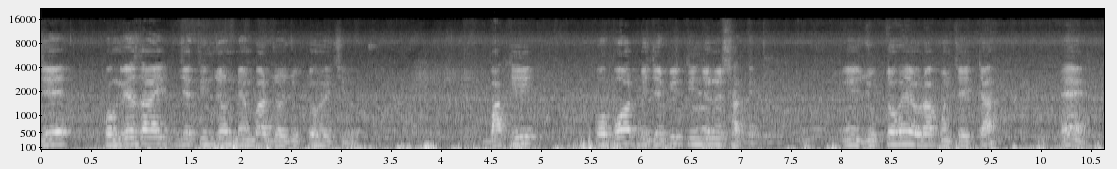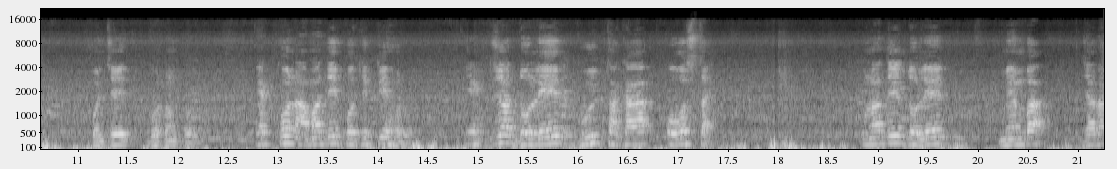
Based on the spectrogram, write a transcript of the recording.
যে কংগ্রেস আয় যে তিনজন মেম্বার জয়যুক্ত হয়েছিল, বাকি অপর বিজেপির তিনজনের সাথে যুক্ত হয়ে ওরা পঞ্চায়েতটা হ্যাঁ পঞ্চায়েত গঠন করল। এখন আমাদের প্রতিক্রিয়া হলো একজন দলের হুইপ থাকা অবস্থায় ওনাদের দলের মেম্বার যারা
